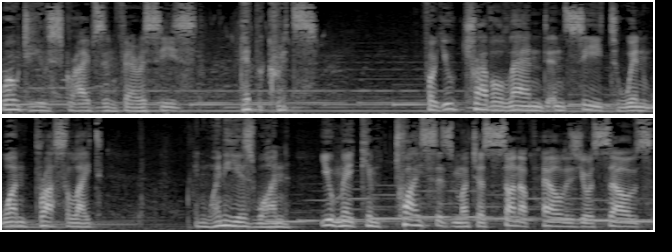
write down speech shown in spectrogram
Woe to you, scribes and Pharisees, hypocrites! For you travel land and sea to win one proselyte, and when he is won, you make him twice as much a son of hell as yourselves.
